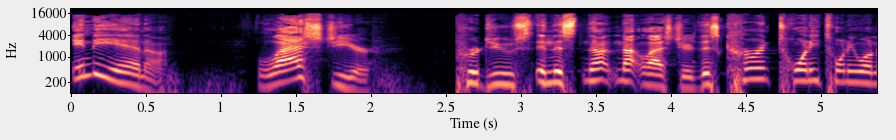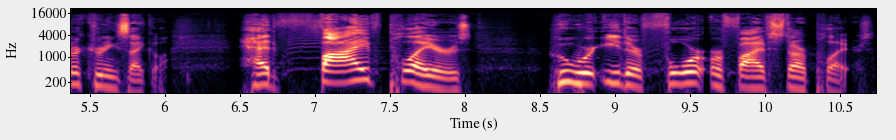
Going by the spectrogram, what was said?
Indiana, last year, produced in this not not last year, this current 2021 recruiting cycle had five players who were either four or five star players.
